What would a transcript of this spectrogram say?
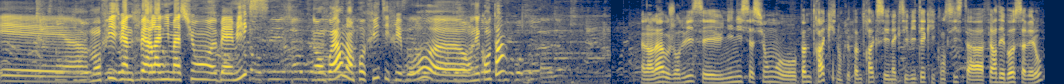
Et euh, mon fils vient de faire l'animation BMX. Donc voilà, on en profite, il fait beau, euh, on est content. Alors là, aujourd'hui, c'est une initiation au pump track. Donc le pump track, c'est une activité qui consiste à faire des bosses à vélo.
